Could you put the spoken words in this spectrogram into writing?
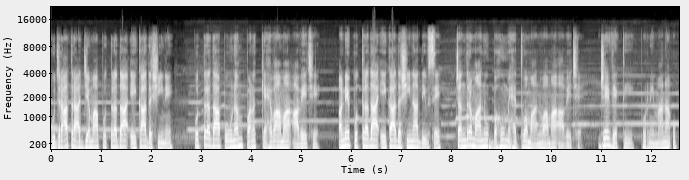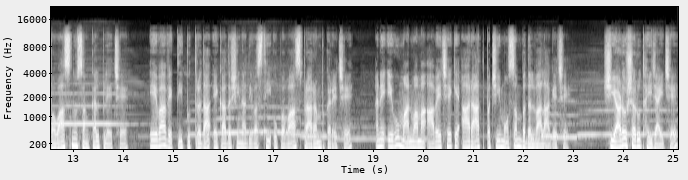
ગુજરાત રાજ્યમાં પુત્રદા એકાદશીને પુત્રદા પૂનમ પણ કહેવામાં આવે છે, અને પુત્રદા એકાદશીના દિવસે ચંદ્રમાનું બહુ મહત્વ માનવામાં આવે છે. જે વ્યક્તિ પૂર્ણિમાના ઉપવાસનો સંકલ્પ લે છે, એવા વ્યક્તિ પુત્રદા એકાદશીના દિવસથી ઉપવાસ પ્રારંભ કરે છે અને એવું માનવામાં આવે છે કે આ રાત પછી મોસમ બદલવા લાગે છે. શિયાળો શરૂ થઈ જાય છે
